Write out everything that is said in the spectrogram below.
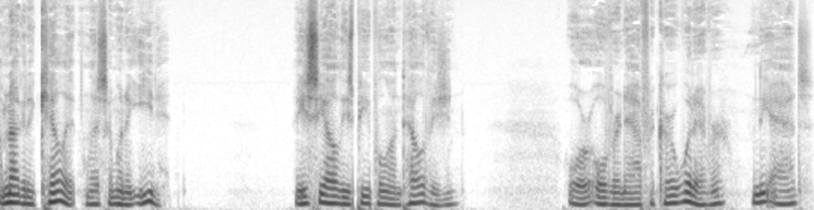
I'm not going to kill it unless I'm going to eat it. You see all these people on television or over in Africa or whatever in the ads,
